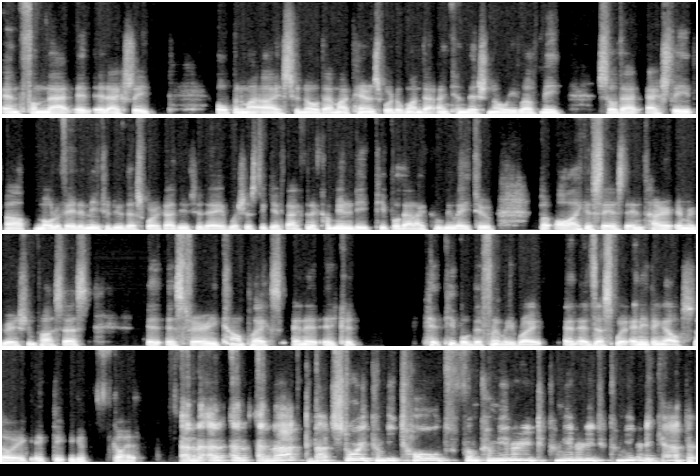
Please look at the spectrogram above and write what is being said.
and from that, it, it actually opened my eyes to know that my parents were the one that unconditionally loved me so that actually uh, motivated me to do this work I do today, which is to give back to the community, people that I could relate to. But all I could say is the entire immigration process is, very complex and it, it could hit people differently, right? And it's just with anything else. So it, it, it could go ahead. And, and and that that story can be told from community to community to community, can't it,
